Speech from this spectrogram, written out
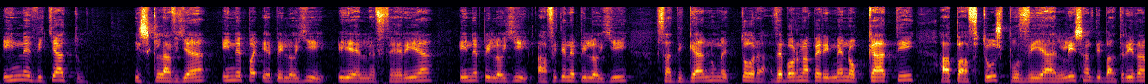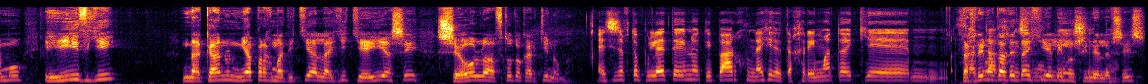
είναι δικιά του. Η σκλαβιά είναι επιλογή. Η ελευθερία είναι επιλογή. Αυτή την επιλογή θα την κάνουμε τώρα. Δεν μπορώ να περιμένω κάτι από αυτούς που διαλύσαν την πατρίδα μου οι ίδιοι να κάνουν μια πραγματική αλλαγή και ίαση σε όλο αυτό το καρκίνωμα. Εσείς αυτό που λέτε είναι ότι υπάρχουν, έχετε τα χρήματα και Τα χρήματα δεν τα έχει η Ελληνοσυνέλευση.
